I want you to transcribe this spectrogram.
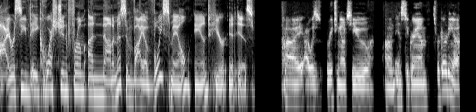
I received a question from Anonymous via voicemail, and here it is. Hi, I was reaching out to you on Instagram. It's regarding a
